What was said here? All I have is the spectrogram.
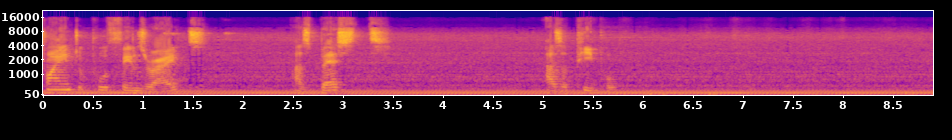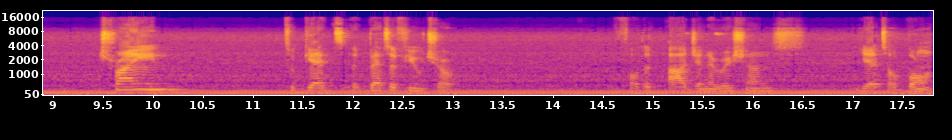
trying to put things right as best as a people. Trying to get a better future for the, our generations yet unborn.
